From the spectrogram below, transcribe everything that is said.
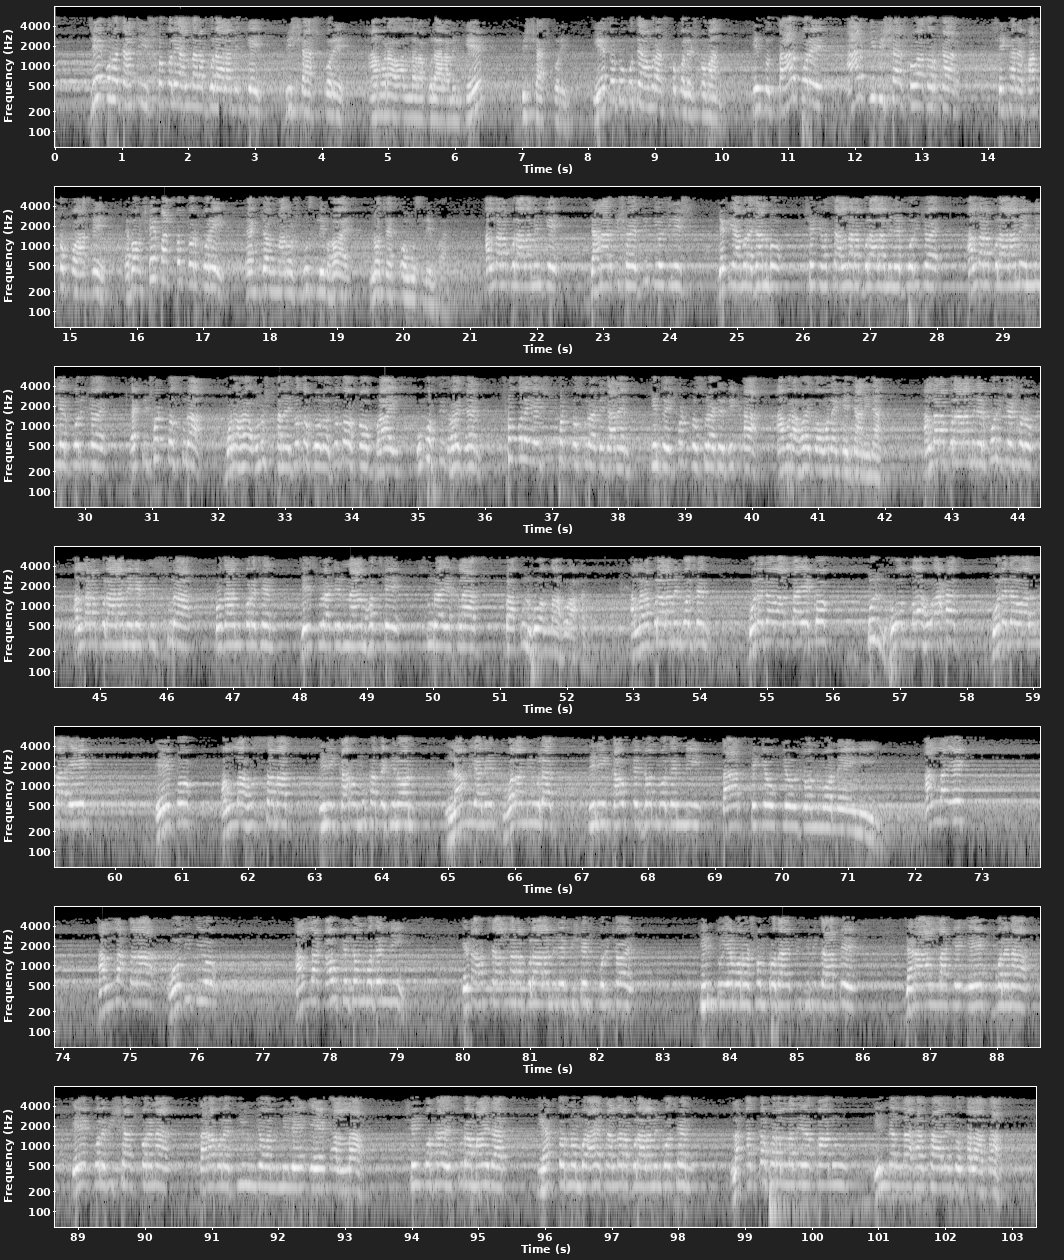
যে কোনো জাতি সকলে আল্লাহ রাব্বুল আলমিনকে বিশ্বাস করে। আমরাও আল্লাহ রাব্বুল আলমিনকে বিশ্বাস করি। এতটুকুতে আমরা সকলে সমান। কিন্তু তারপরে আর কি বিশ্বাস হওয়া দরকার, সেখানে পার্থক্য আছে এবং সেই পার্থক্যর পরে একজন মানুষ মুসলিম হয়, নচেত ও মুসলিম হয়। আল্লাহ রাবুল আলমিনকে জানার বিষয়ে দ্বিতীয় জিনিস যেটি আমরা জানব, সেটি হচ্ছে আল্লাহ রাবুল আলমিনের পরিচয়। আল্লাহ রাবুল আলমিন নিজের পরিচয় একটি ছোট্ট সুরা, মনে হয় অনুষ্ঠানে যত বলো, যত সব ভাই উপস্থিত হয়েছেন সকলে এই ছোট্ট সুরাটি জানেন, কিন্তু এই ছোট্ট সুরাটির ব্যাখ্যা আমরা হয়তো অনেকে জানি না। আল্লাহ রাবুল আলমিনের পরিচয় স্বরূপ আল্লাহ রাবুল আলমিন একটি সুরা প্রদান করেছেন, যে সুরাটির নাম হচ্ছে সুরা ইখলাস বা কুলহু আল্লাহ আহাদ। আল্লাহ রাবুল আলমিন বলছেন, বলে দাও আল্লাহ একক, কুল হু আল্লাহ আহাদ। বলে দাও আল্লাহ এক একক আল্লাহ হুসামাদ, তিনি কারও মুখাপেক্ষী নন। লাম ইয়ালিদ ওয়ালাম ইউলাদ, তিনি কাউকে জন্ম দেননি, তার থেকেও কেউ জন্ম নেয়নি। আল্লাহ এক, আল্লাহ তারা অদ্বিতীয়, আল্লাহ কাউকে জন্ম দেননি। এটা হচ্ছে আল্লাহ রাবুল আলমিনের বিশেষ পরিচয়। কিন্তু এমনও সম্প্রদায় পৃথিবীতে আছে যারা আল্লাহকে এক বলে না, এক বলে বিশ্বাস করে না, তারা বলে তিনজন মিলে এক আল্লাহ। সেই কথায় সুরা মায়দার তিয়াত্তর নম্বর আয়াত আল্লাহ রাবুল আলমিন বলছেন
